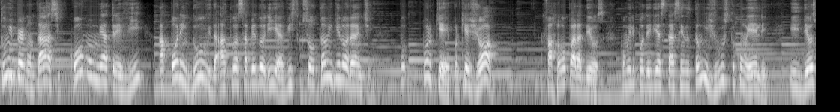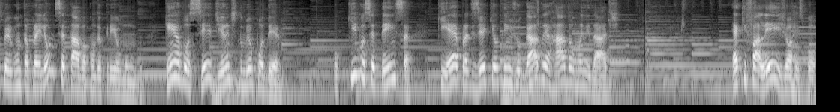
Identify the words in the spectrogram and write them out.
Tu me perguntaste como me atrevi a pôr em dúvida a tua sabedoria, visto que sou tão ignorante. Por, por quê? Porque Jó falou para Deus como ele poderia estar sendo tão injusto com ele. E Deus pergunta para ele: Onde você estava quando eu criei o mundo? Quem é você diante do meu poder? O que você pensa que é para dizer que eu tenho julgado errado a humanidade? É que falei, Jó, respo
